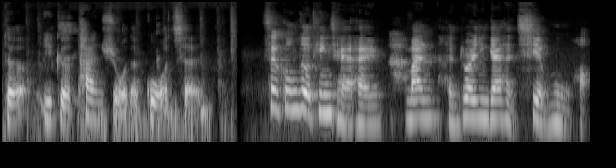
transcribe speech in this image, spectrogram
的一个探索的过程。这个工作听起来还蛮，很多人应该很羡慕哈。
